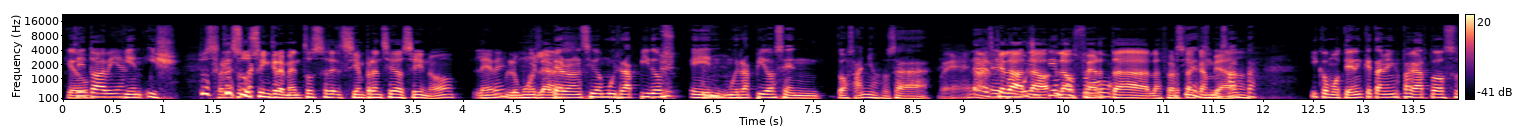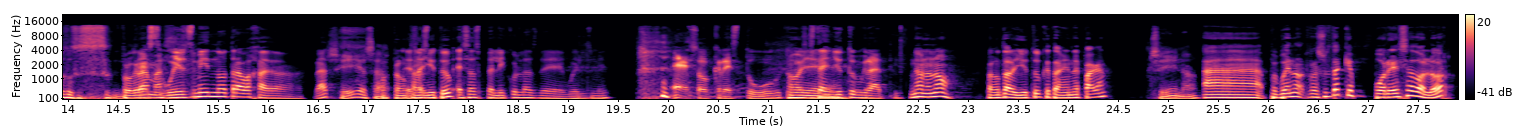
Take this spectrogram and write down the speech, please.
quedó Sí, todavía. bien-ish. Pues Pero que sus incrementos eh, siempre han sido así, ¿no? Leve. Muy leve. Pero han sido muy rápidos en, muy rápidos en dos años. O sea, Bueno, es eh, que la, estuvo- oferta, la oferta sí, ha es cambiado. Y como tienen que también pagar todos sus programas. Es- Will Smith no trabaja gratis. Sí, o sea, Pues preguntar a esas, YouTube. Esas películas de Will Smith. Eso crees tú. Tú Oye. está en YouTube gratis. No, no, no. Pregúntale a YouTube que también le pagan. sí, ¿no? Ah, pues bueno, resulta que por ese dolor,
